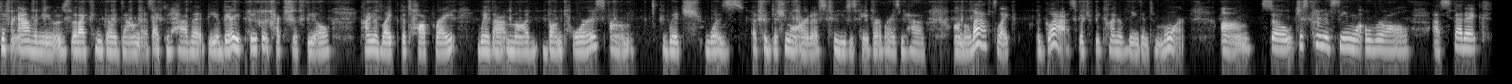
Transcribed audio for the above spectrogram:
different avenues that I can go down this. I could have it be a very paper texture feel, kind of like the top right with our Maud von Tors, um, which was a traditional artist who uses paper, whereas we have on the left, like the glass, which we kind of leaned into more. Um, so just kind of seeing what overall aesthetic,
